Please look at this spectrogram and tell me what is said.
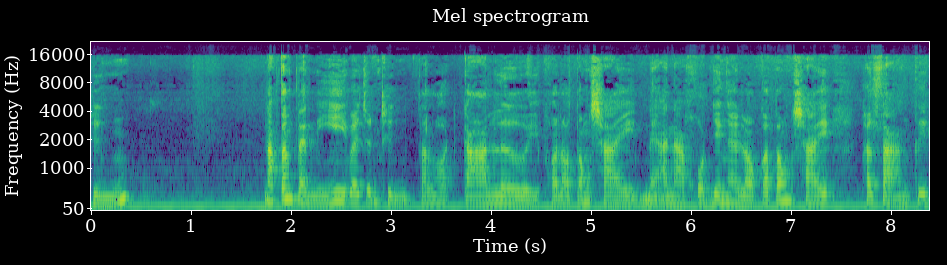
ถึง นับตั้งแต่นี้ไปจนถึงตลอดกาลเลย เพราะเราต้องใช้ในอนาคตยังไงเราก็ต้องใช้ภาษาอังกฤษ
